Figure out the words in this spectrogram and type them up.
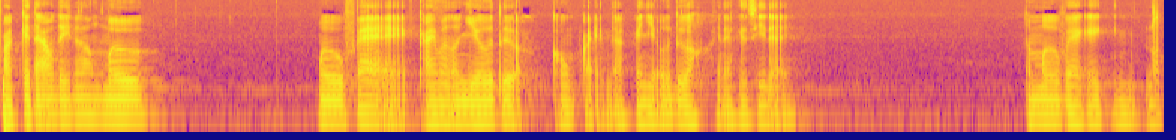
Và cái não đấy nó đang mơ. Mơ về cái mà nó nhớ được, không phải là cái nhớ được hay là cái gì đấy nó mơ về cái luật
